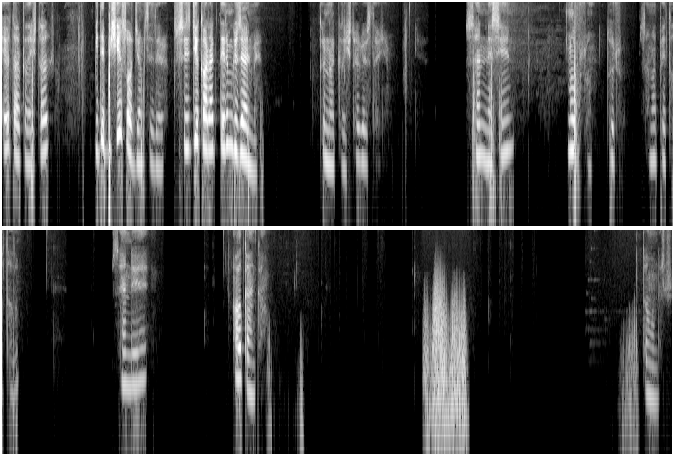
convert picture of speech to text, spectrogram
Evet arkadaşlar. Bir de bir şey soracağım sizlere. Sizce karakterim güzel mi? Durun arkadaşlar göstereceğim. Sen nesin? Noobsun. Dur. Sana pet atalım. Sen de al kanka. Tamamdır.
